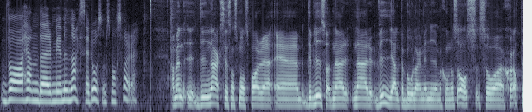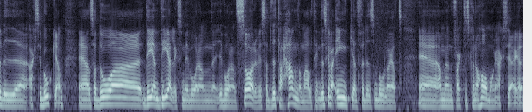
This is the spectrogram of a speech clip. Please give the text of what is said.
vad händer med mina aktier då som småsparare? Ja, men, dina aktier som småsparare... Eh, det blir så att när, när vi hjälper bolagen med nyemission hos oss så sköter vi aktieboken. Eh, så då, det är en del liksom, i vår i våran service. att Vi tar hand om allting. Det ska vara enkelt för dig som bolag att eh, ja, faktiskt kunna ha många aktieägare.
